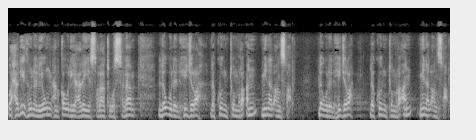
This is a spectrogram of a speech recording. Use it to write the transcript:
وحديثنا اليوم عن قوله عليه الصلاة والسلام لولا الهجرة لكنت امرأ من الأنصار. لولا الهجرة لكنت امرأ من الأنصار.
